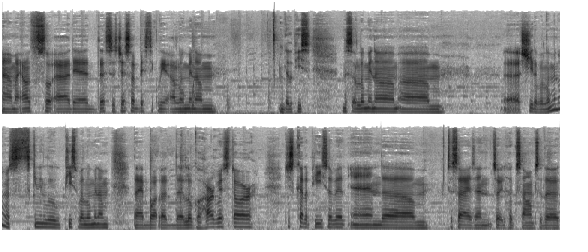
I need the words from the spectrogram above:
Um, I also added this is just a basically aluminum get a piece. This aluminum um, a sheet of aluminum, a skinny little piece of aluminum that I bought at the local hardware store. Just cut a piece of it and um, to size, and so it hooks onto the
